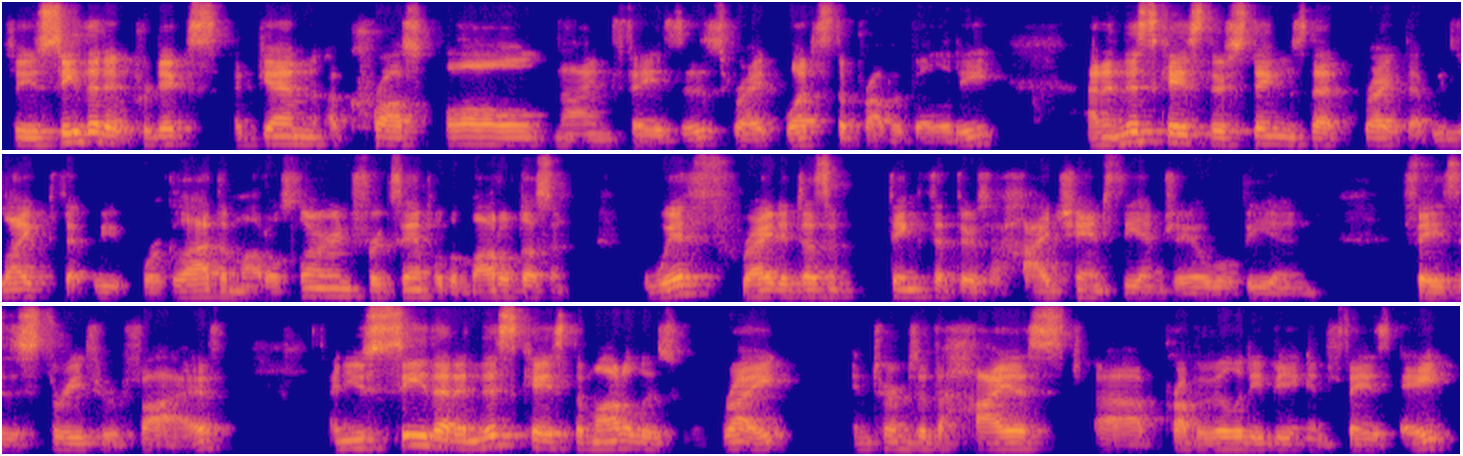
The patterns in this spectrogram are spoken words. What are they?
So you see that it predicts, again, across all nine phases, right? What's the probability? And in this case, there's things that, right, that we liked, that we were glad the models learned. For example, the model doesn't whiff, right? It doesn't think that there's a high chance the MJO will be in phases three through five. And you see that in this case, the model is right in terms of the highest uh, probability being in phase eight,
